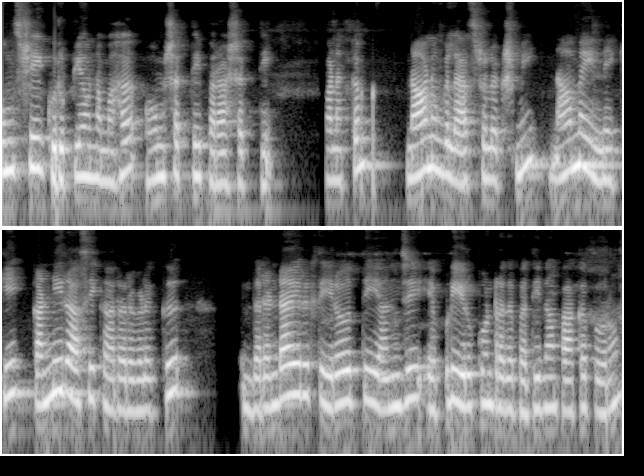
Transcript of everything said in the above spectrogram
ஓம் ஸ்ரீ குருப்பியோ நமக ஓம் சக்தி பராசக்தி. வணக்கம். நான் உங்கள் ஆஸ்ட்ரோலக்ஷ்மி. நாம் இன்னைக்கு கன்னிராசிக்காரர்களுக்கு இந்த ரெண்டாயிரத்தி இருபத்தி அஞ்சு எப்படி இருக்குன்றதை பற்றி தான் பார்க்க போகிறோம்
